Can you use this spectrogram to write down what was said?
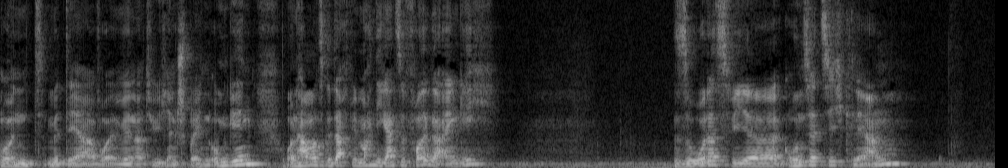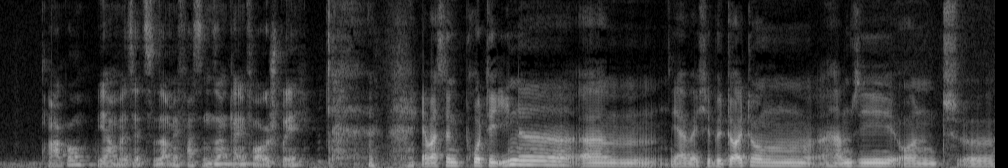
Und mit der wollen wir natürlich entsprechend umgehen und haben uns gedacht, wir machen die ganze Folge eigentlich so, dass wir grundsätzlich klären, Marco, wie haben wir es jetzt zusammengefasst in unserem kleinen Vorgespräch? Ja, was sind Proteine? Ähm, ja, welche Bedeutung haben sie und äh,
